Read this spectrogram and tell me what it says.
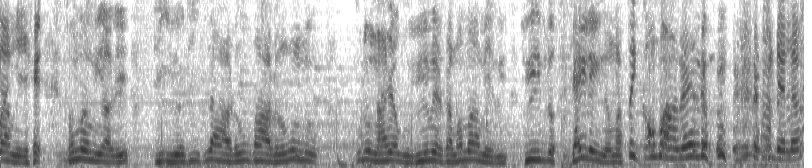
မမီရဲ့မမမီကလေဒီရွယ်ဒီလှတော့ဘာလို့လို့သူတို့နားရောက်ကိုရွေးမဲ့ဆာမမမီကိုရွေးပြီးတော့ရိုက်လိုက်တော့မသိကောင်းပါပဲလို့တဲ့နော်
